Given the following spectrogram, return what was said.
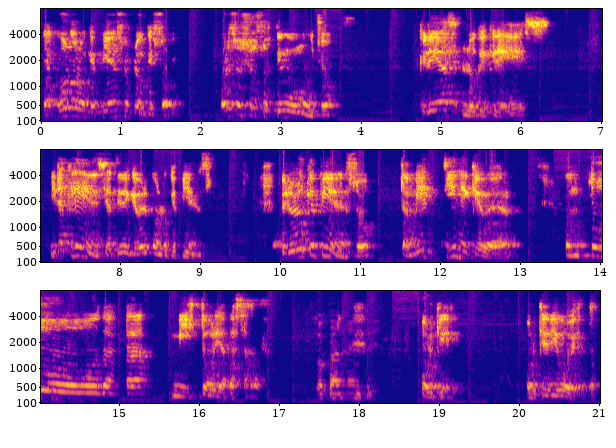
De acuerdo a lo que pienso es lo que soy. Por eso yo sostengo mucho, creas lo que crees. Y la creencia tiene que ver con lo que pienso. Pero lo que pienso también tiene que ver con toda mi historia pasada. Totalmente. ¿Por qué? ¿Por qué digo esto?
